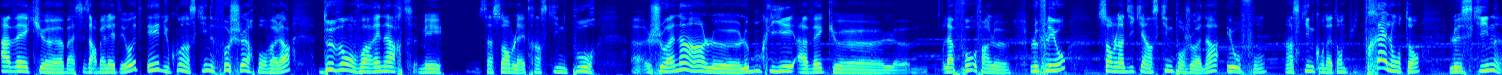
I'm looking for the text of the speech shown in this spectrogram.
Avec euh, bah, ses arbalètes et autres. Et du coup, un skin faucheur pour Vala. Devant, on voit Reinhardt, mais ça semble être un skin pour euh, Johanna, hein, le, bouclier avec euh, le, la faux, enfin le fléau semble indiquer un skin pour Johanna et au fond un skin qu'on attend depuis très longtemps, le skin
